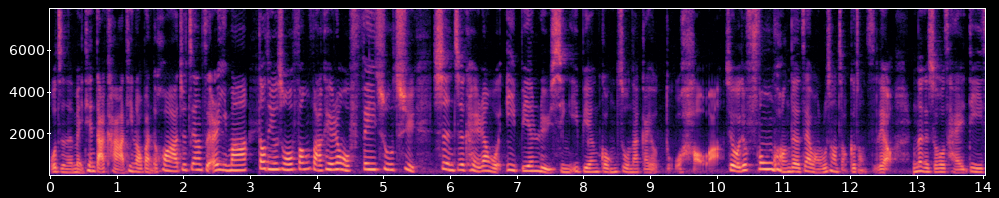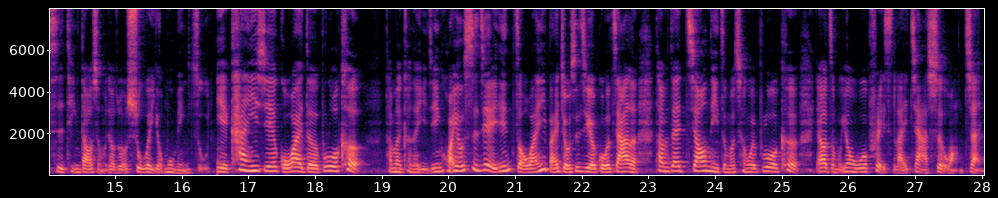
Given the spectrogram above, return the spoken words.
我只能每天打卡听老板的话，就这样子而已吗？到底有什么方法可以让我飞出去，甚至可以让我一边旅行一边工作？那该有多好啊！所以我就疯狂的在网络上找各种资料，那个时候才第一次听到什么叫做数位游牧民族，也看一些国外的布洛克。他们可能已经环游世界，已经走完一百九十几个国家了。他们在教你怎么成为布洛克，要怎么用 WordPress 来架设网站，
